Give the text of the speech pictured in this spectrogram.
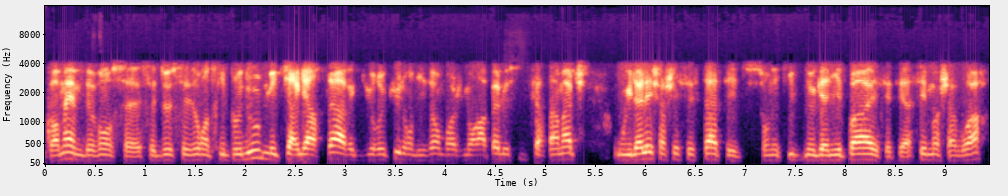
quand même devant ces deux saisons en triple-double, mais qui regarde ça avec du recul en disant, moi je me rappelle aussi de certains matchs où il allait chercher ses stats et son équipe ne gagnait pas et c'était assez moche à voir.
